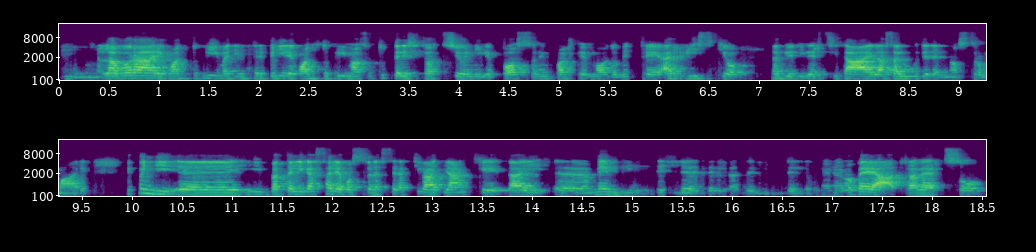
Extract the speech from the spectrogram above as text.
mh, lavorare quanto prima, di intervenire quanto prima su tutte le situazioni che possono in qualche modo mettere a rischio la biodiversità e la salute del nostro mare. E quindi eh, i battelli Cassalia possono essere attivati anche dai eh, membri del, del, del, dell'Unione Europea attraverso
